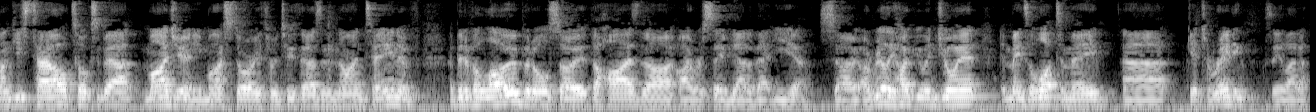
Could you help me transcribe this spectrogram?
Monkey's Tail talks about my journey, my story through 2019 of a bit of a low, but also the highs that I, I received out of that year. So I really hope you enjoy it. It means a lot to me. Uh, get to reading. See you later.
